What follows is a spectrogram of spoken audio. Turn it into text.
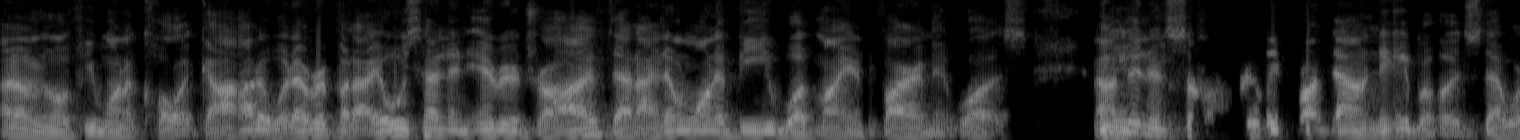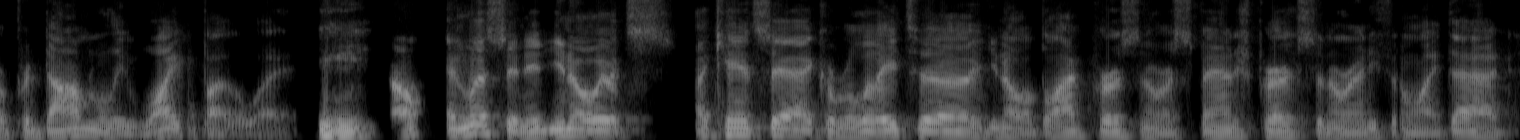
I don't know if you want to call it God or whatever, but I always had an inner drive that I don't want to be what my environment was. I've Mhm. been in some really rundown neighborhoods that were predominantly white, by the way. Mhm. You know? And listen, it, you know, it's I can't say I could relate to you know a black person or a Spanish person or anything like that.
